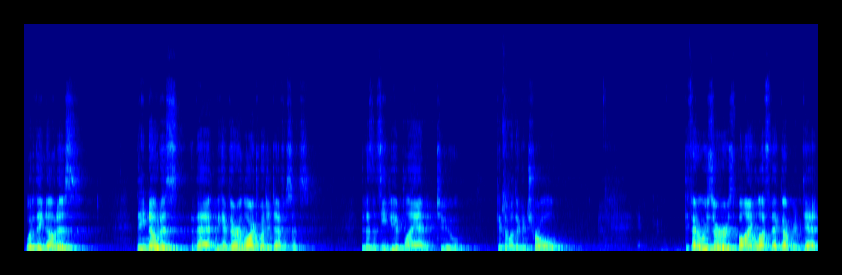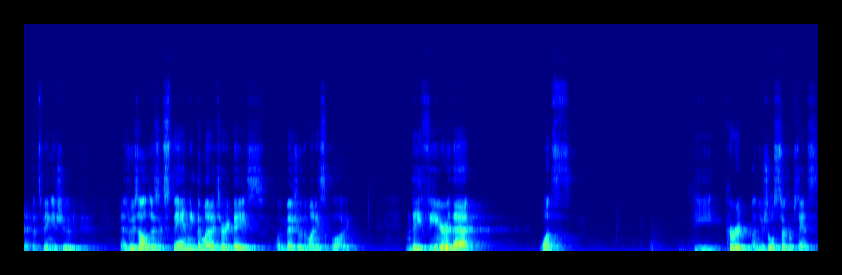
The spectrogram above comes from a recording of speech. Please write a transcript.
What do they notice? They notice that we have very large budget deficits. There doesn't seem to be a plan to get them under control. The Federal Reserve is buying lots of that government debt that's being issued, as a result is expanding the monetary base when measure the money supply. And they fear that once the current unusual circumstance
